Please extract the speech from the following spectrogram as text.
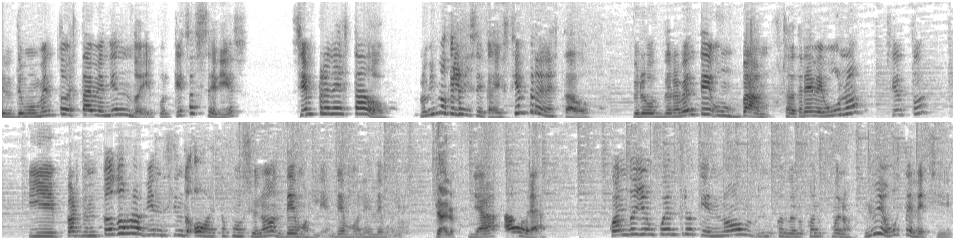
eh, de momento está vendiendo ahí, porque esas series siempre han estado, lo mismo que los Isekai, siempre han estado, pero de repente un BAM, se atreve uno, ¿cierto? Y parten todos bien diciendo, oh, esto funcionó, démosle, démosle, démosle. Claro. Ya, ahora, cuando yo encuentro que no, cuando, cuando- bueno, a mí me gusta el Echi,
